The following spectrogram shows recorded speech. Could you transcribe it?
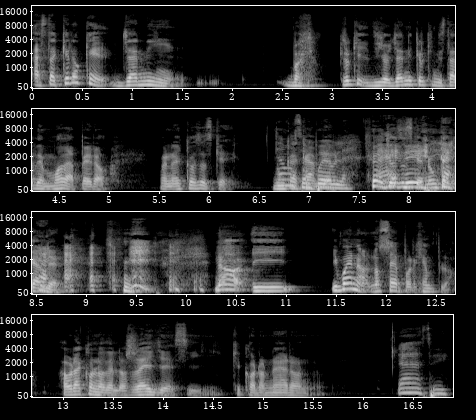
hasta creo que ya ni, bueno, creo que, digo, ya ni creo que ni está de moda, pero bueno, hay cosas que nunca cambian. Puebla. hay cosas que nunca cambian. no, y, y bueno, no sé, por ejemplo, ahora con lo de los reyes y que coronaron. Ah, sí.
